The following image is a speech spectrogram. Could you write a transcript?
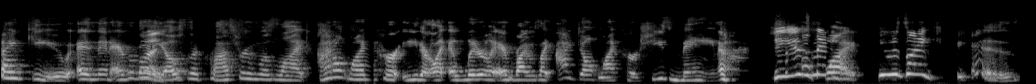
thank you. And then everybody else in the classroom was like i don't like her either. Like literally everybody was like i don't like her. She's mean She is Why? She was like, she is.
